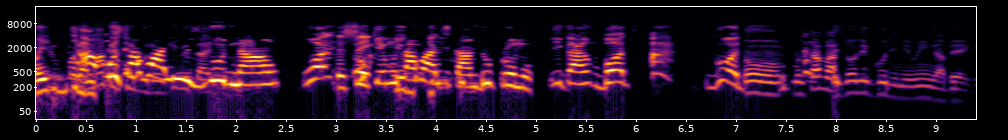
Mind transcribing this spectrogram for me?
When You- you- you are Ah, Mustafa they'll Ali give you is title. good now. What? They say Okay, you- Mustafa Ali can do promo. He can, but ah, good. No, Mustafa is only good in the ring, I beg.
